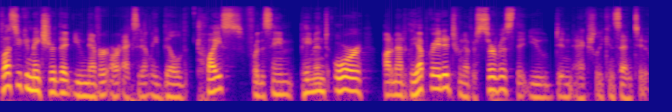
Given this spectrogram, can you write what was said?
Plus, you can make sure that you never are accidentally billed twice for the same payment or automatically upgraded to another service that you didn't actually consent to.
